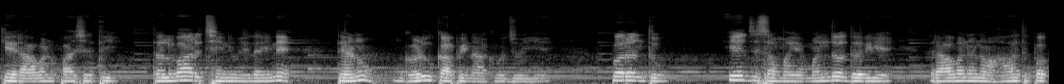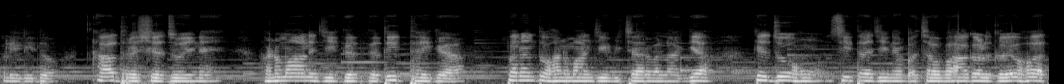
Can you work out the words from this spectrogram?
કે રાવણ પાસેથી તલવાર છીનવી લઈને તેનું ગળું કાપી નાખવું જોઈએ. પરંતુ એ જ સમયે મંદોદરીએ રાવણનો હાથ પકડી લીધો. આ દ્રશ્ય જોઈને હનુમાનજી ગદગદિત થઈ ગયા. પરંતુ હનુમાનજી વિચારવા લાગ્યા કે જો હું સીતાજીને બચાવવા આગળ ગયો હોત,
